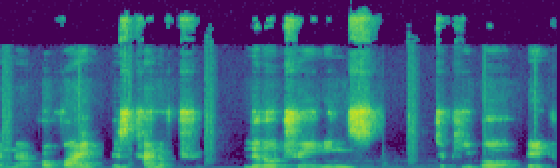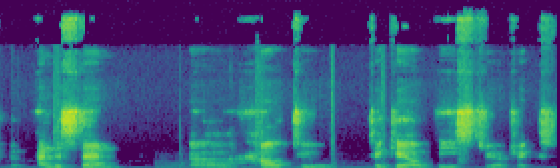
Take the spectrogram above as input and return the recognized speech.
and uh, provide this kind of tr- little trainings to people they could understand uh, how to take care of these geriatrics.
